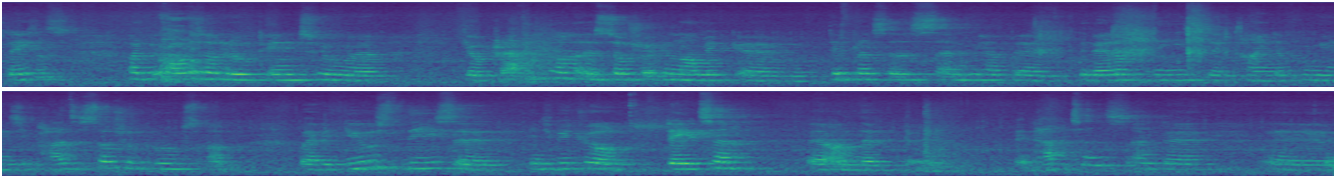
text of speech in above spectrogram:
status but we also looked into uh, geographical, uh, socioeconomic um, differences, and we have uh, developed these uh, kind of municipality social groups of, where we use these uh, individual data uh, on the inhabitants and uh, uh,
